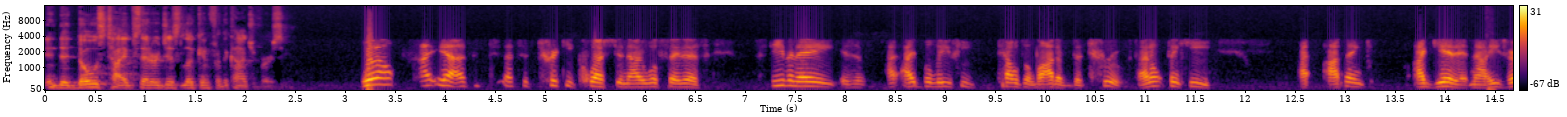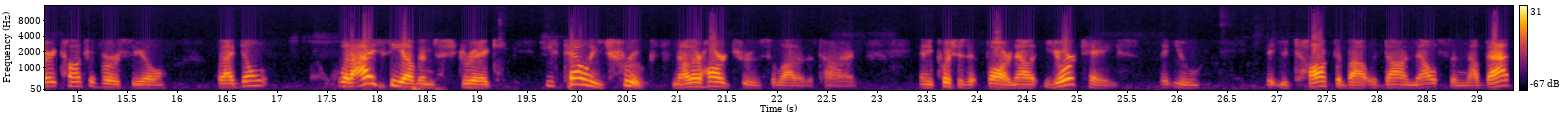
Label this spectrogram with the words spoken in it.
and the, those types that are just looking for the controversy. Well, I, yeah, that's, a tricky question. I will say this: Stephen A. is, a, I, I believe he tells a lot of the truth. I don't think he, I, I think I get it. Now he's very controversial, but I don't. What I see of him, Strick, he's telling truth. Now they're hard truths a lot of the time, and he pushes it far. Now your case that you that you talked about with Don Nelson. Now that's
